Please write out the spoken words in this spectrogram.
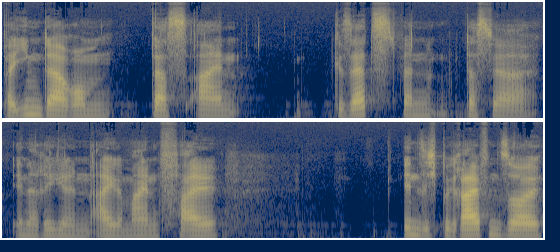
bei ihm darum, dass ein Gesetz, wenn das ja in der Regel einen allgemeinen Fall in sich begreifen soll,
